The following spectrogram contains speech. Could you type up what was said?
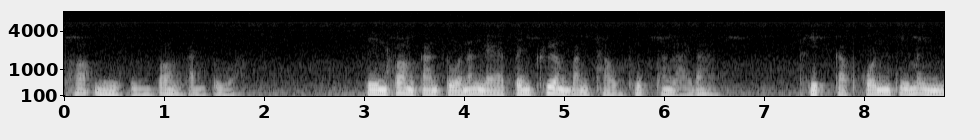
เพราะมีสิ่งป้องกันตัว สิ่งป้องกันตัวนั่นแหละเป็นเครื่องบรรเทาทุกข์ทั้งหลายได้ผิดกับคนที่ไม่มี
